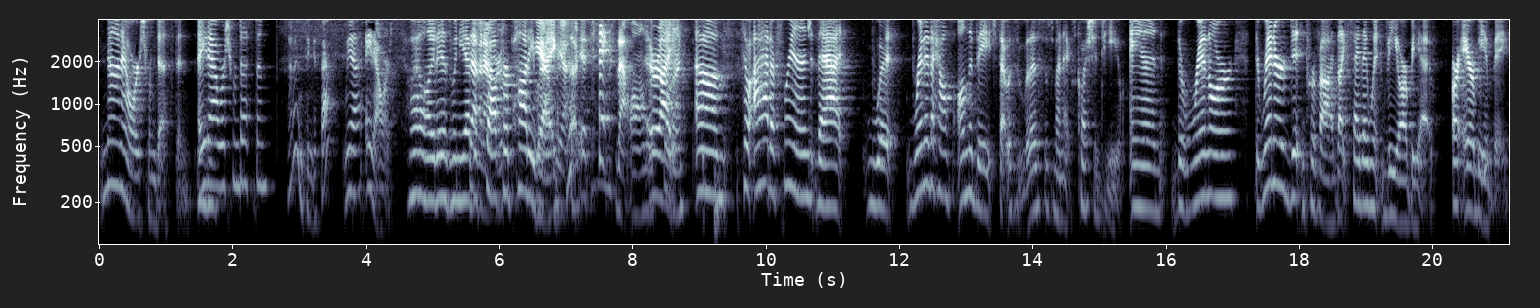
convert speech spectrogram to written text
nine hours from Destin, 8 hours from Destin. I don't think it's that. Yeah, eight hours. Well, it is when you have to stop hours. for potty Yeah, breaks. yeah. It takes that long. Right. children. Um, so I had a friend that what rented a house on the beach. That was this was my next question to you. And the renter the renter didn't provide. Like say they went VRBO or Airbnb.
